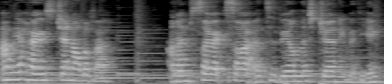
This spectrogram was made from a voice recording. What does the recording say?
I'm your host, Jen Oliver, and I'm so excited to be on this journey with you.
